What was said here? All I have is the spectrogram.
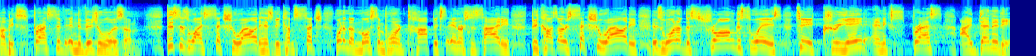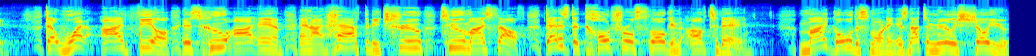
of expressive individualism. This is why sexuality has become such one of the most important topics in our society because our sexuality is one of the strongest ways to create and express identity. That what I feel is who I am, and I have to be true to myself. That is the cultural slogan of today. My goal this morning is not to merely show you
